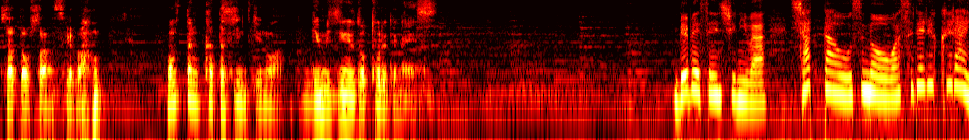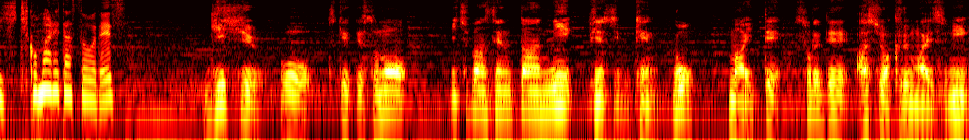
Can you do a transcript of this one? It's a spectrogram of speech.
シャッターをしたんですけど、本当に勝ったシーンっていうのは、厳密に言うと撮れてないです。ベベ選手には、シャッターを押すのを忘れるくらい引き込まれたそうです。義手をつけて、その一番先端にフェンシング剣を巻いて、それで足は車椅子に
